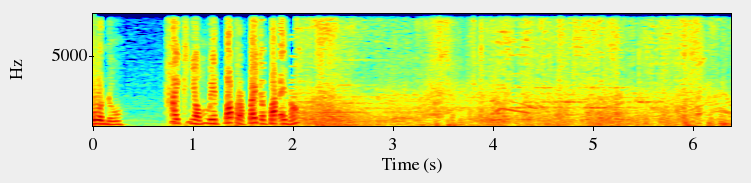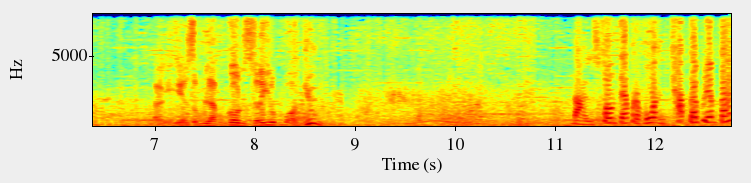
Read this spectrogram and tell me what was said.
9នោះហើយខ្ញុំមាន18កំបាត់ឯនោះហើយយើងសម្លាប់កូនស្រីរបស់យើងដៅ0ទាំង9ឆាប់ទៅព្រាមទៅ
